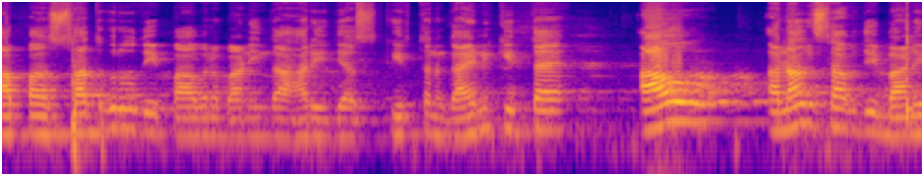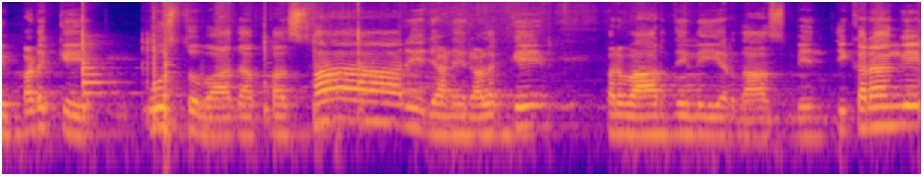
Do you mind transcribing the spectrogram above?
ਆਪਾਂ ਸਤਿਗੁਰੂ ਦੀ ਪਾਵਨ ਬਾਣੀ ਦਾ ਹਰੀ ਜਸ ਕੀਰਤਨ ਗਾਇਨ ਕੀਤਾ ਆਓ ਆਨੰਦ ਸਾਹਿਬ ਦੀ ਬਾਣੀ ਪੜ੍ਹ ਕੇ ਉਸ ਤੋਂ ਬਾਅਦ ਆਪਾਂ ਸਾਰੇ ਜਾਣੇ ਰਲ ਕੇ ਪਰਿਵਾਰ ਦੇ ਲਈ ਅਰਦਾਸ ਬੇਨਤੀ ਕਰਾਂਗੇ।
